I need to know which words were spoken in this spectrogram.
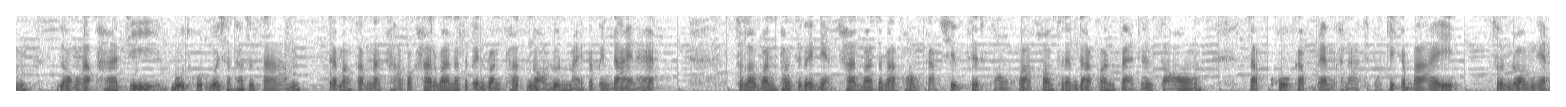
13 รองรับ 5G Bluetooth เวอร์ชัน5.3 แต่บางสำนักข่าวก็คาดว่าน่าจะเป็น OnePlus Nord รุ่นใหม่ก็เป็นได้นะฮะ สำหรับ OnePlus 11 เนี่ย คาดว่าจะมาพร้อมกับชิปเซตของ Qualcomm Snapdragon 8 Gen 2 จับคู่กับแรมขนาด 16 GB ส่วน ROM เนี่ย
